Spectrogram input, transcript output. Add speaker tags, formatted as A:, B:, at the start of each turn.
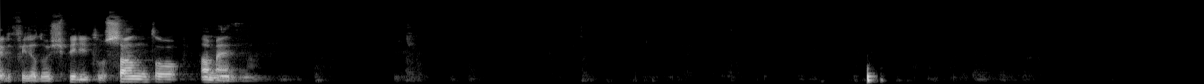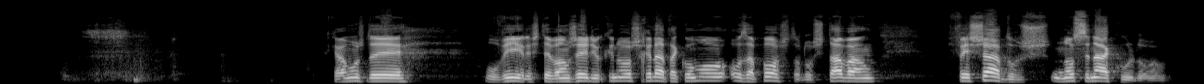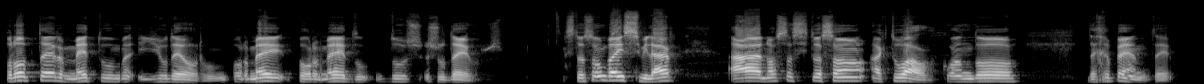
A: Pai, do Filho e do Espírito Santo. Amém. Acabamos de ouvir este Evangelho que nos relata como os apóstolos estavam fechados no cenáculo Propter Metum Judeorum, por, meio, por medo dos judeus. Situação bem similar à nossa situação atual, quando de repente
